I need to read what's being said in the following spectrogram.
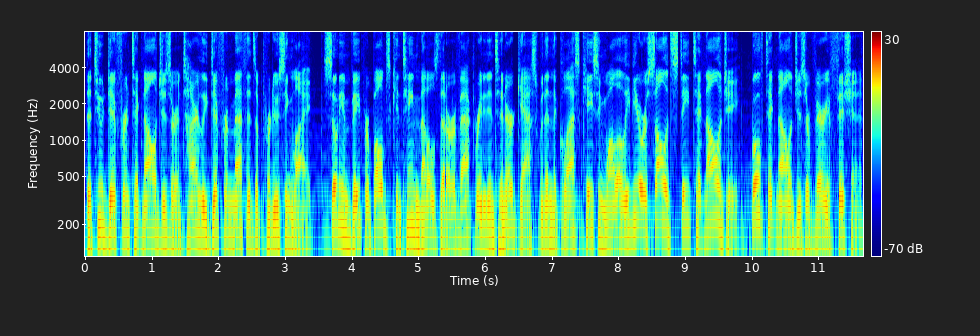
The two different technologies are entirely different methods of producing light. Sodium vapor bulbs contain metals that are evaporated into an inert gas within the glass casing while LED a solid-state technology. Both technologies are very efficient.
